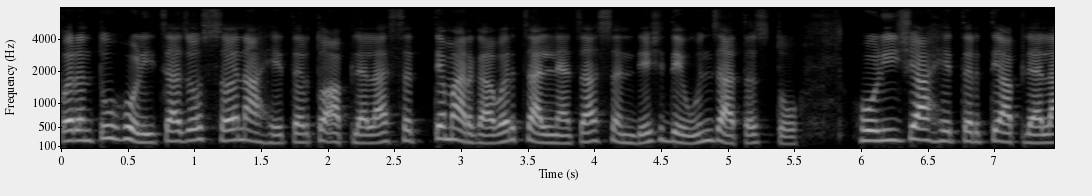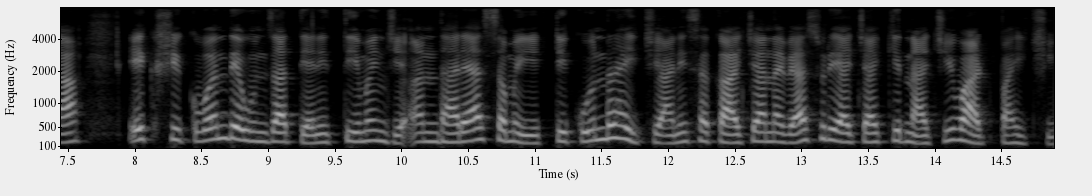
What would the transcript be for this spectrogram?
परंतु होळीचा जो सण आहे तर तो आपल्याला सत्य मार्गावर चालण्याचा संदेश देऊन जात असतो. होळी जी आहे तर ती आपल्याला एक शिकवण देऊन जाते आणि ती म्हणजे अंधाऱ्या समयी टिकून राहायची आणि सकाळच्या नव्या सूर्याच्या किरणाची वाट पाहायची.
